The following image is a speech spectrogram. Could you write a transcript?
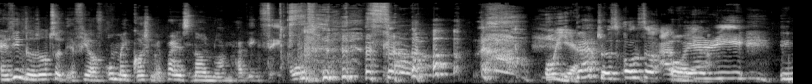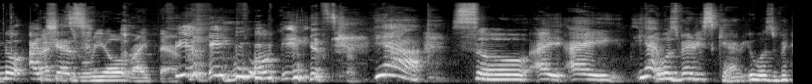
I think there's also the fear of, oh my gosh, my parents now know I'm having sex. oh yeah That was also a Oh, yeah. very, you know, that anxious is real right there feeling for me. It's true. Yeah. So I I yeah, it was very scary. It was very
